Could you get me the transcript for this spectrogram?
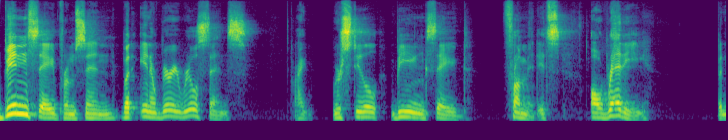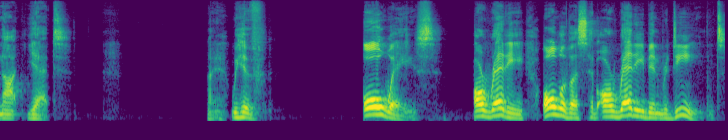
been saved from sin, but in a very real sense, right? We're still being saved from it. It's already but not yet. We have always, already, all of us have already been redeemed.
